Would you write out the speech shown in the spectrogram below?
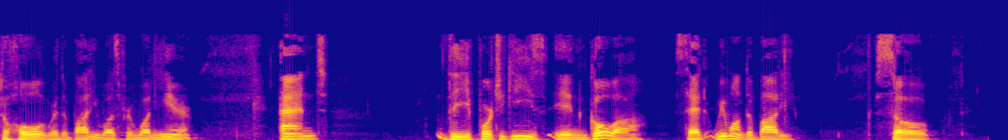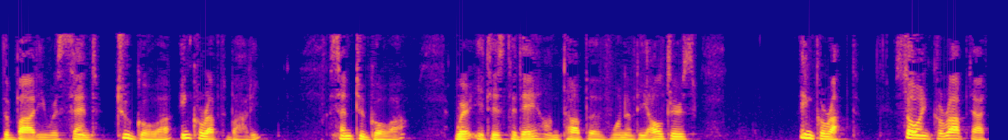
the hole where the body was for one year. And the Portuguese in Goa said, we want the body. So the body was sent to Goa, incorrupt body, sent to Goa, where it is today on top of one of the altars, incorrupt. So incorrupt that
